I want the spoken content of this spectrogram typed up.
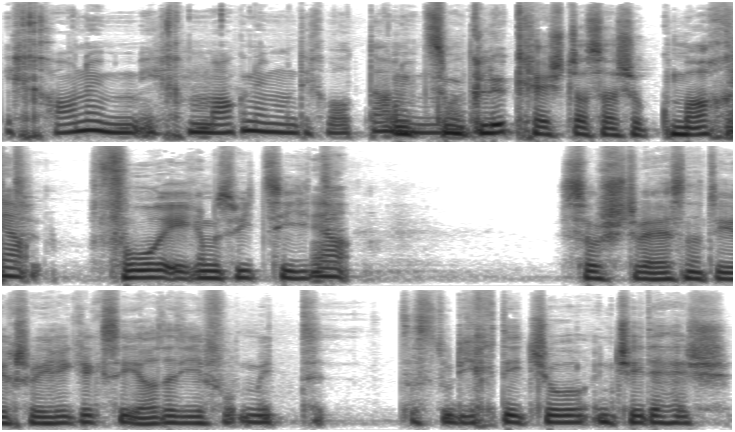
ich kann nicht mehr, ich mag nicht mehr und ich will auch nicht Und mehr. zum Glück hast du das auch schon gemacht, Ja. vor ihrem Suizid. ja, Sonst wäre es natürlich schwieriger gewesen, oder? Die, mit, dass du dich dort schon entschieden hast,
